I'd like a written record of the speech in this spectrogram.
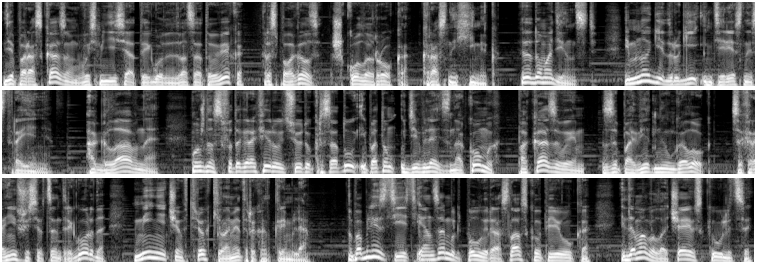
где, по рассказам, в 80-е годы 20 века располагалась школа рока «Красный химик». Это дом 11. И многие другие интересные строения. А главное, можно сфотографировать всю эту красоту и потом удивлять знакомых, показывая им заповедный уголок, сохранившийся в центре города менее чем в трех километрах от Кремля. Но поблизости есть и ансамбль Полуярославского переулка, и дома Волочаевской улицы,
